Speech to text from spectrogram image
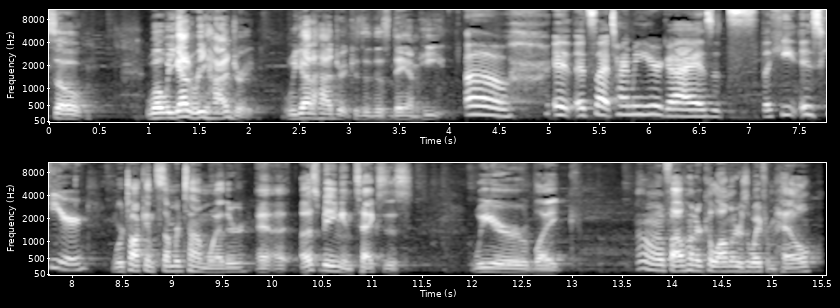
So. Well, we got to rehydrate. We got to hydrate because of this damn heat. Oh, it, it's that time of year, guys. It's the heat is here. We're talking summertime weather. Uh, us being in Texas, we're like, I don't know, 500 kilometers away from hell.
